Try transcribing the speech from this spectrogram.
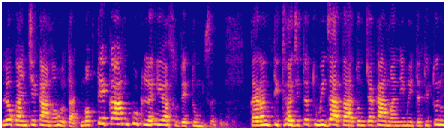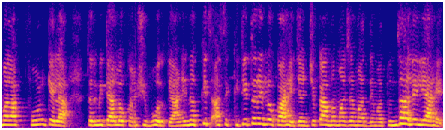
लोकांची कामं होतात. मग ते काम कुठलंही असू दे तुमचं. कारण तिथं जिथं तुम्ही जाता तुमच्या कामानिमित्त तिथून मला फोन केला तर मी त्या लोकांशी बोलते. आणि नक्कीच असे कितीतरी लोक आहेत ज्यांची कामं माझ्या माध्यमातून झालेली आहेत.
